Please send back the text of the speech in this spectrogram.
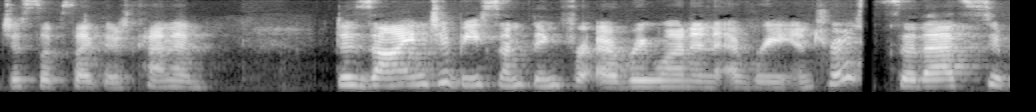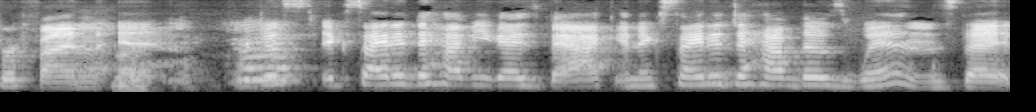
just looks like there's kind of designed to be something for everyone and every interest. So that's super fun, and we're just excited to have you guys back and excited to have those wins that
